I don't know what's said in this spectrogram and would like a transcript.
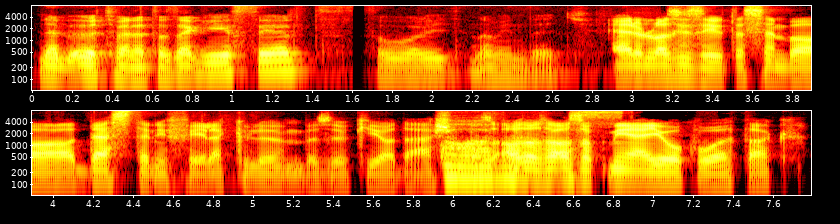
nem 50-et az egészért, szóval így, na mindegy. Erről az izé jut eszembe a Destiny féle különböző kiadások. Ah, az, az, azok az... milyen jók voltak.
